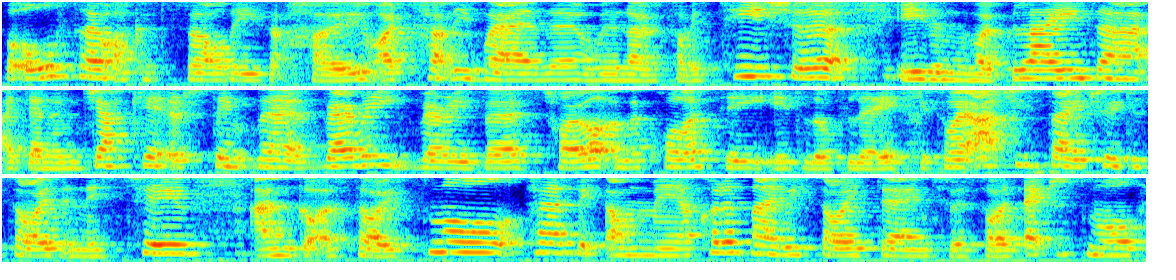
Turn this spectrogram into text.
but also I could sell these at home. I'd totally wear them with an oversized t-shirt, even with my blazer, a denim jacket. I just think they're very, very versatile and the quality is lovely. So I actually stayed true to size in this too and got a size small, perfect on me. I could have maybe sized down to a size extra small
